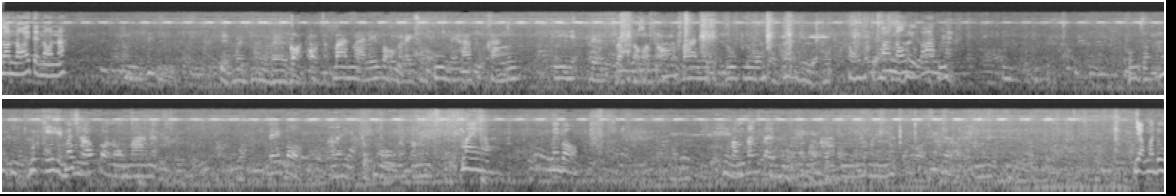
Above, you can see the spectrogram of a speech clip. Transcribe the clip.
นอนน้อยแต่นอนนะก่อนออกจากบ้านมาได้บอกอะไรชมพู่ไหมคะทุกครั้งที่เดินแบบเราออกจากบ้านเนี่ยเห็นรูปลูกบ้านน้องอยู่บ้านค่ะเมื่อกี้เห็นเมื่อเช้าก่อนออกมาเนี่ยได้บอกอะไรกับน้องไหมคะแม่ไม่ค่ะ ไม่บอก ความตั้งใจของแม่ที่มาตรงนี้วันนี้เพื่ออะไรคะแม่อยากมาดู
